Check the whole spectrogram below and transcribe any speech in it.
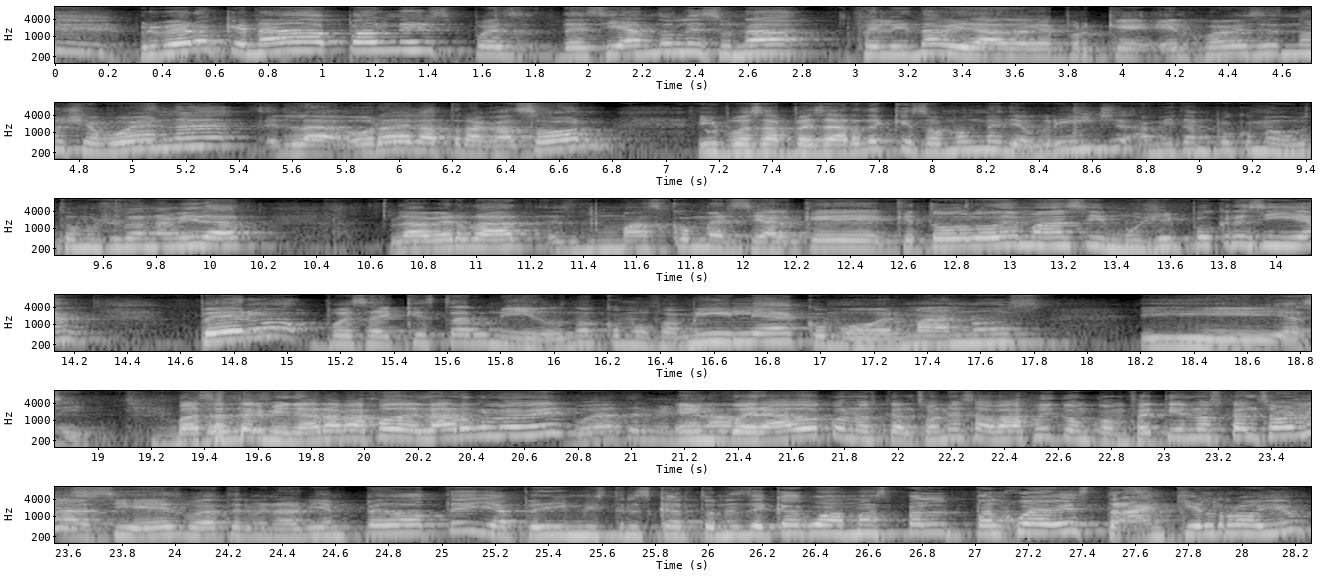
Primero que nada, partners, pues deseándoles una feliz Navidad, bebé, porque el jueves es Nochebuena, la hora de la tragazón, y pues a pesar de que somos medio grinch, a mí tampoco me gusta mucho la Navidad, la verdad es más comercial que, que todo lo demás y mucha hipocresía, pero pues hay que estar unidos, ¿no? Como familia, como hermanos y así. ¿Vas a terminar abajo del árbol, bebé? Voy a terminar Encuerado con los calzones abajo y con confeti en los calzones. Así es, voy a terminar bien pedote. Ya pedí mis tres cartones de caguamas para el jueves. Tranqui el rollo.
